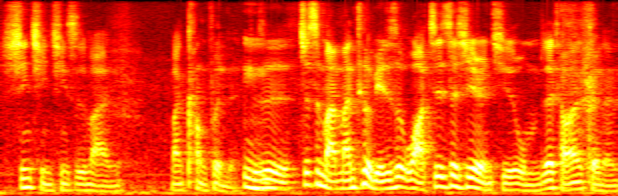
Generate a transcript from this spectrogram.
心情其实蛮蛮亢奋的，就是就是蛮蛮特别，就是哇，其实这些人其实我们在台湾可能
